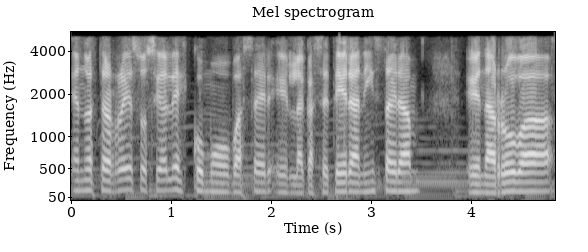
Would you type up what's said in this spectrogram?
en nuestras redes sociales, como va a ser en la casetera en Instagram, en arroba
